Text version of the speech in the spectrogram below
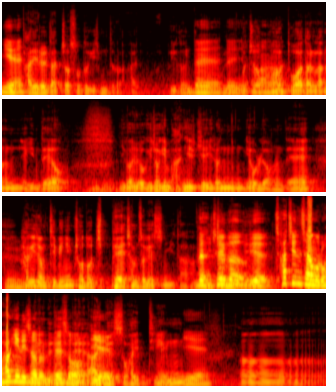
예. 다리를 다쳐 소득이 힘들어. 아, 이건 네, 네. 뭐죠? 아. 어, 도와달라는 얘기인데요. 이거 여기저기 많이 이렇게 이런 게 올라오는데 음. 하기정 TV님 저도 집회에 참석했습니다. 네, 저희가. 예, 사진상으로 확인이 저는 네네, 돼서 네, 예, IBS 화이팅. 예, 어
